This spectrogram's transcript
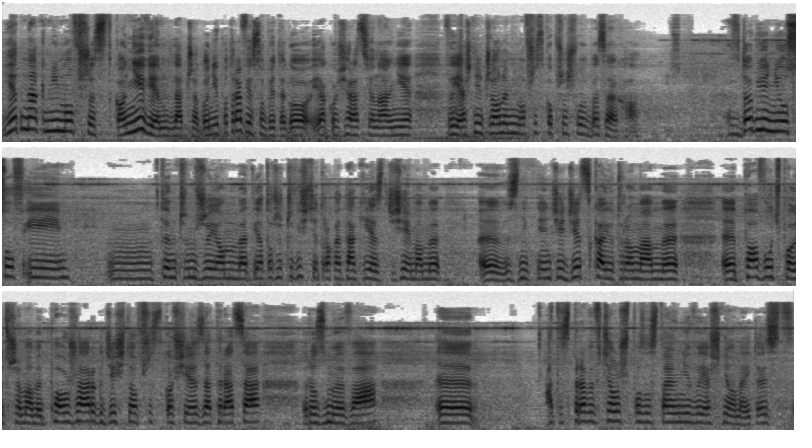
jednak mimo wszystko, nie wiem dlaczego, nie potrafię sobie tego jakoś racjonalnie wyjaśnić, że one mimo wszystko przeszły bez echa. W dobie newsów i tym, czym żyją media, to rzeczywiście trochę tak jest. Dzisiaj mamy y, zniknięcie dziecka, jutro mamy y, powódź, pojutrze mamy pożar, gdzieś to wszystko się zatraca, rozmywa. Y, a te sprawy wciąż pozostają niewyjaśnione i to jest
